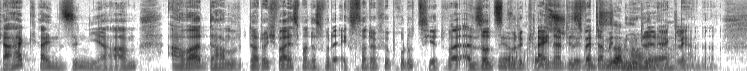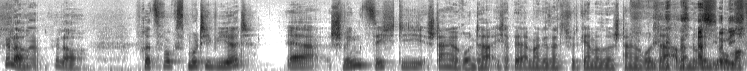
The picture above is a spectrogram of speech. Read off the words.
gar keinen Sinn hier haben. Aber da, dadurch weiß man, das wurde extra dafür produziert. Weil ansonsten Ja, würde das keiner das im Wetter mit Nudeln erklären. Genau, genau. Fritz Fuchs motiviert. Er schwingt sich die Stange runter. Ich habe ja immer gesagt, ich würde gerne mal so eine Stange runter, aber nur wenn die oben nicht,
